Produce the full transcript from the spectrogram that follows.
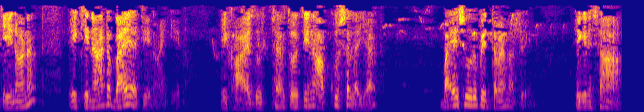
තියෙනවා නම් ඒ කෙනාට බය ඇති වෙනවා කියන. ඒ කාය දුෂ්චරිත වල තියෙන අකුසලය බය ස්වරූපෙන් තමයි මතුවෙන්නේ. ඒක නිසා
